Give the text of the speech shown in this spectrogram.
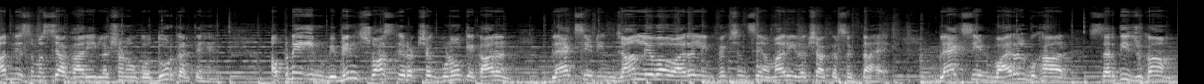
अन्य समस्याकारी लक्षणों को दूर करते हैं। अपने इन विभिन्न स्वास्थ्य रक्षक गुणों के कारण ब्लैक सीड इन जानलेवा वायरल इन्फेक्शन से हमारी रक्षा कर सकता है। ब्लैक सीड वायरल बुखार, सर्दी जुकाम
